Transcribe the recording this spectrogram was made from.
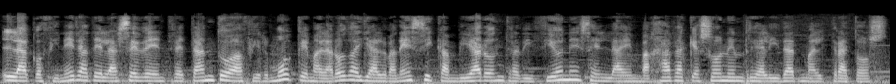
La cocinera de la sede entretanto afirmó que Malaroda y Albanesi cambiaron tradiciones en la embajada que son en realidad maltratos.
